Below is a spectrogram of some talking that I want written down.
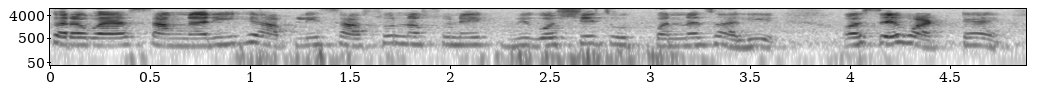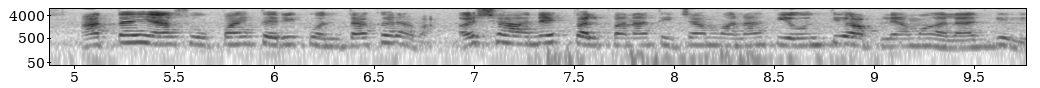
करावयास सांगणारी ही आपली सासू नसून एक विवशीच उत्पन्न झाली आहे असे वाटते आहे. आता यास उपाय तरी कोणता करावा? अशा अनेक कल्पना तिच्या मनात येऊन ती आपल्या महालात गेली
